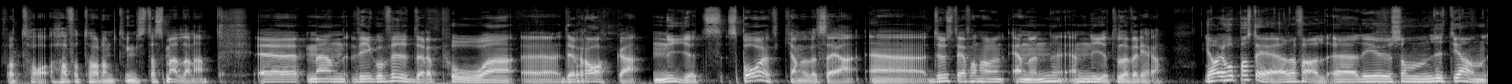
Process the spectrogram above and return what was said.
fått ta, har fått ta de tyngsta smällarna. Eh, men vi går vidare på eh, det raka nyhetsspåret kan man väl säga. Du Stefan har ännu en, en nyhet att leverera. Ja, jag hoppas det i alla fall. Det är ju som lite grann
